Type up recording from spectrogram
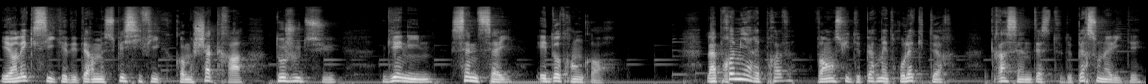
et un lexique des termes spécifiques comme chakra, dojutsu, genin, sensei et d'autres encore. La première épreuve va ensuite permettre au lecteur, grâce à un test de personnalité,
